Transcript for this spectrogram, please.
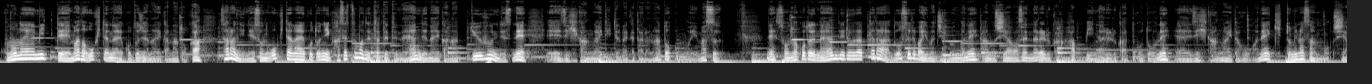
この悩みってまだ起きてないことじゃないかなとかさらにねその起きてないことに仮説まで立てて悩んでないかなっていうふうにですね、えー、ぜひ考えていただけたらなと思います。ね、そんなことで悩んでいるようだったらどうすれば今自分がねあの幸せになれるかハッピーになれるかってことをね、えー、ぜひ考えた方がねきっと皆さんも幸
